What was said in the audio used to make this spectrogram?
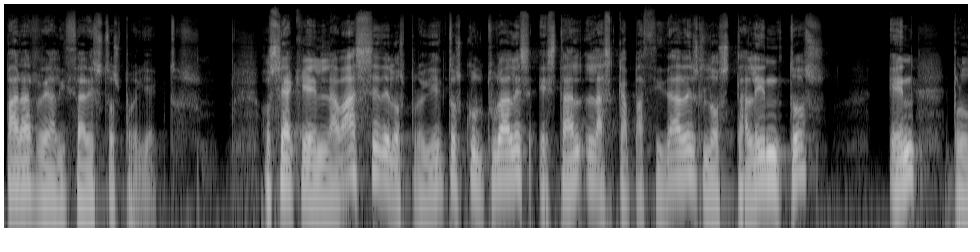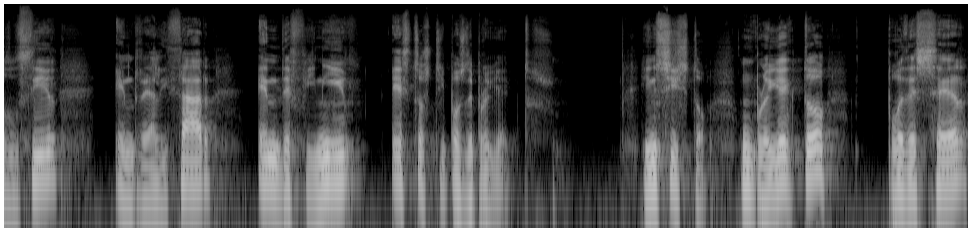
para realizar estos proyectos. O sea que en la base de los proyectos culturales están las capacidades, los talentos en producir, en realizar, en definir estos tipos de proyectos. Insisto, un proyecto puede ser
